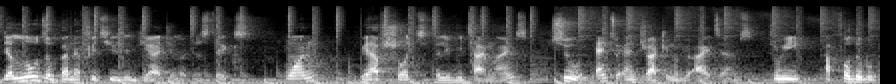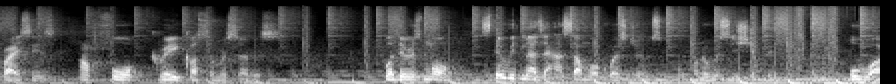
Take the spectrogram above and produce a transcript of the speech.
There are loads of benefits using GIG Logistics. One, we have short delivery timelines. Two, end-to-end -end tracking of your items. Three, affordable prices. And four, great customer service. But there is more. Stay with me as I answer more questions on overseas shipping. Over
